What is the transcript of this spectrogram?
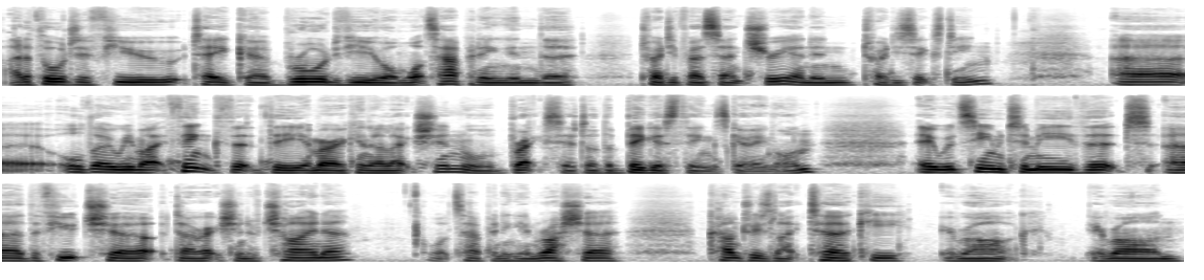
I'd have thought if you take a broad view on what's happening in the 21st century and in 2016, uh, although we might think that the American election or Brexit are the biggest things going on, it would seem to me that uh, the future direction of China, what's happening in Russia, countries like Turkey, Iraq, Iran,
